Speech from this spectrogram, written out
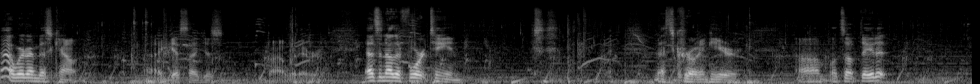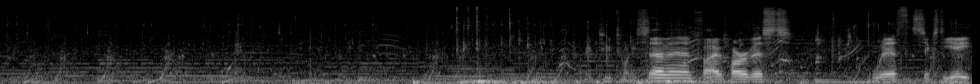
Ah, where did I miscount? I guess I just... Uh, whatever. That's another 14. that's growing here. Um, let's update it. Two twenty-seven, five harvests with sixty-eight.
